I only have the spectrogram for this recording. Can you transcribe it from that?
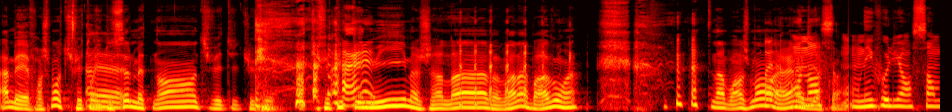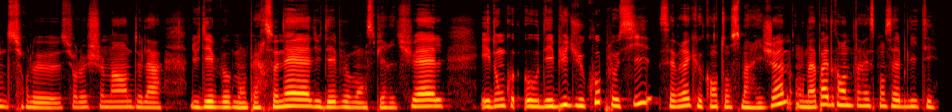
ah, mais franchement, tu fais ton lit Euh. tout seul maintenant, tu fais, tu, tu fais, tu fais toutes tes nuits, machallah, bah voilà, bravo, hein. non, franchement, Voilà, rien on, en- dire, on évolue ensemble sur le, sur le chemin de la, du développement personnel, du développement spirituel. Et donc, au début du couple aussi, c'est vrai que quand on se marie jeune, on n'a pas de grandes responsabilités.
